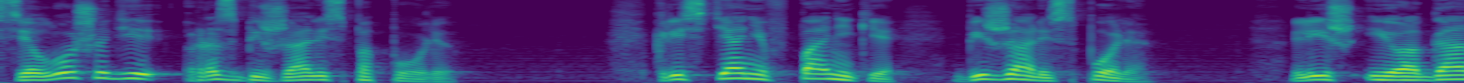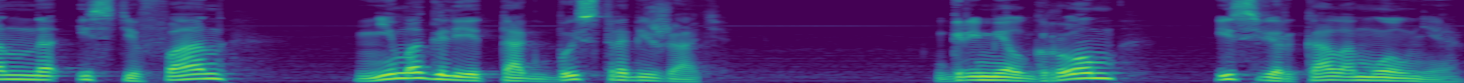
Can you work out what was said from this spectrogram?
все лошади разбежались по полю. Крестьяне в панике бежали с поля. Лишь Иоганна и Стефан не могли так быстро бежать. Гремел гром и сверкала молния.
